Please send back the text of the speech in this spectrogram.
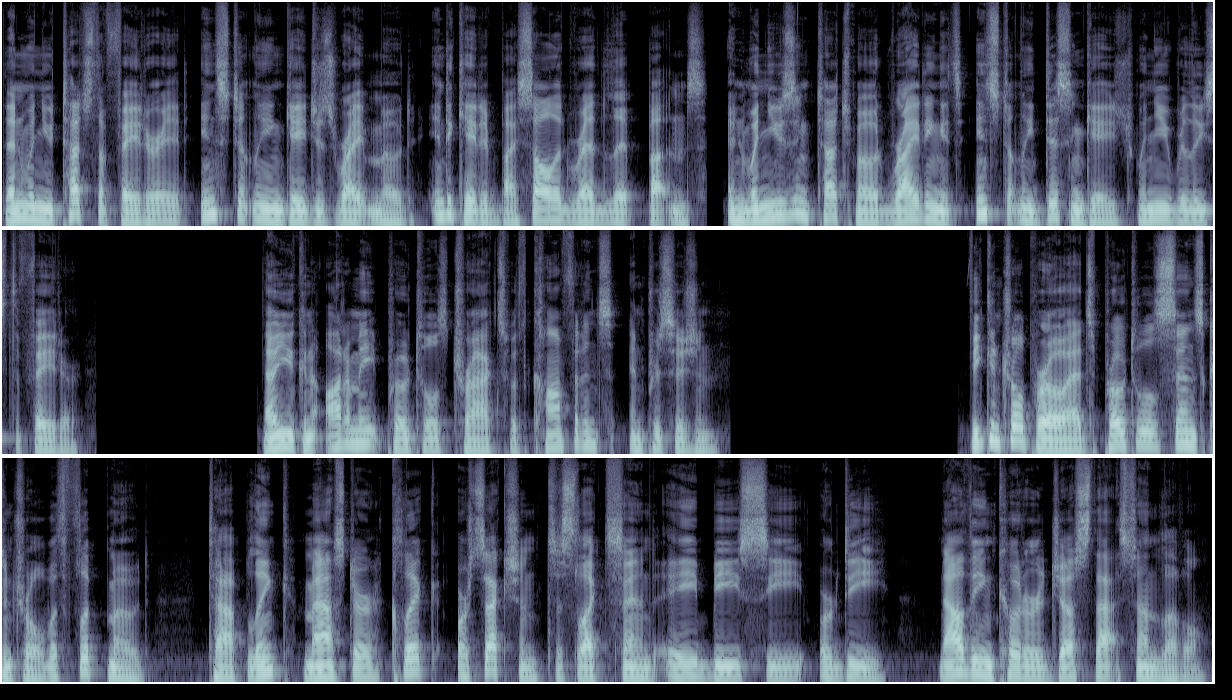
Then when you touch the fader, it instantly engages write mode, indicated by solid red lit buttons. And when using touch mode, writing is instantly disengaged when you release the fader. Now you can automate Pro Tools tracks with confidence and precision. V-Control Pro adds Pro Tools Sends control with flip mode. Tap Link, Master, Click, or Section to select Send A, B, C, or D. Now the encoder adjusts that send level.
